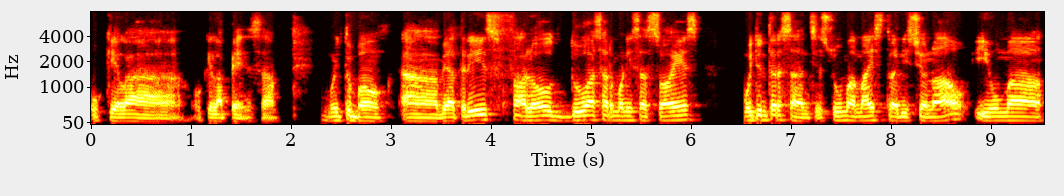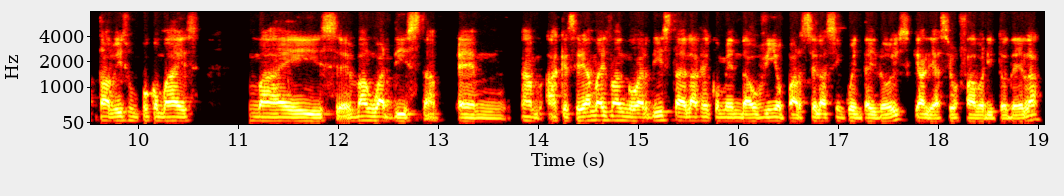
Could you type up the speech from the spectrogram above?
o que ela o que ela pensa. Muito bom. A Beatriz falou duas harmonizações muito interessantes, uma mais tradicional e uma talvez um pouco mais mais eh, vanguardista. A, a, que seria mais vanguardista, ela recomenda o vinho Parcela 52, que aliás é o favorito dela,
